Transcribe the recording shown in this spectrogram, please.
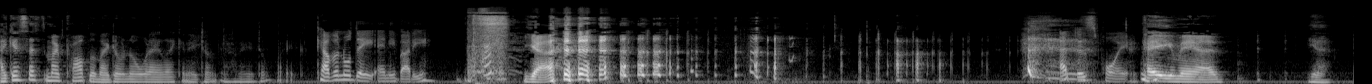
I guess that's my problem. I don't know what I like and I don't know what I don't like. Calvin will date anybody. Yeah. At this point, hey man. Yeah.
